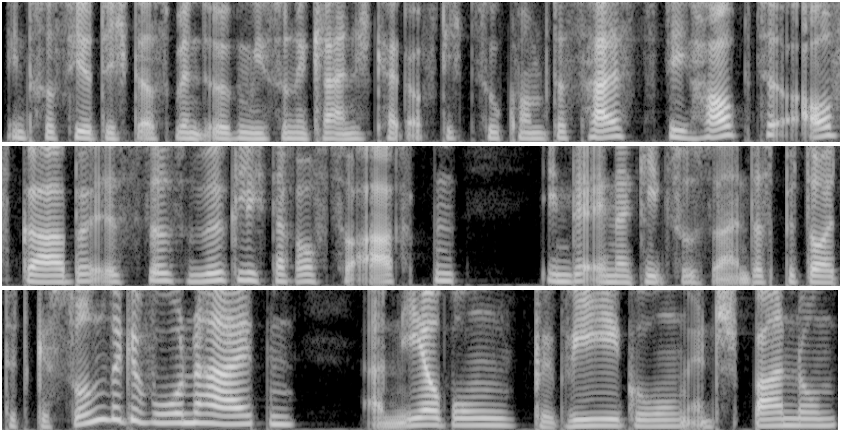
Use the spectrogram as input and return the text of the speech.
interessiert dich das, wenn irgendwie so eine Kleinigkeit auf dich zukommt. Das heißt, die Hauptaufgabe ist es, wirklich darauf zu achten, in der Energie zu sein. Das bedeutet gesunde Gewohnheiten, Ernährung, Bewegung, Entspannung,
